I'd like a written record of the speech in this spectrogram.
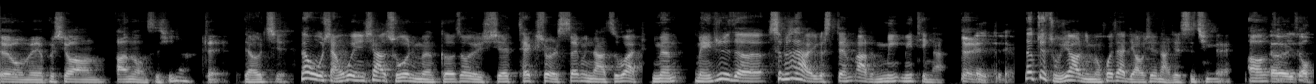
对我们也不希望发生这种事情啊。对，了解。那我想问一下，除了你们隔周有一些 texture seminar 之外，你们每日的是不是还有一个 stand up 的 meet meeting 啊？哎对，对，那最主要你们会在聊些哪些事情呢？哦，呃哦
